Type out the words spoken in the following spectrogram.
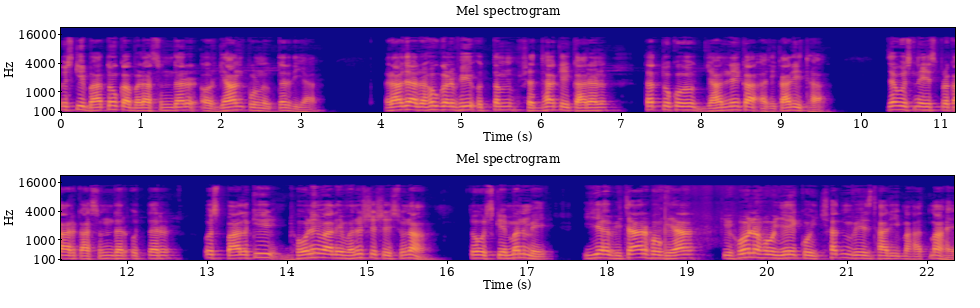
उसकी बातों का बड़ा सुंदर और ज्ञानपूर्ण उत्तर दिया। राजा रहुगढ़ भी उत्तम श्रद्धा के कारण तत्व को जानने का अधिकारी था। जब उसने इस प्रकार का सुंदर उत्तर उस पालकी ढोने वाले मनुष्य से सुना तो उसके मन में यह विचार हो गया कि हो न हो ये कोई छद्म वेशधारी महात्मा है।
